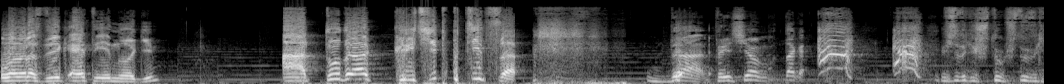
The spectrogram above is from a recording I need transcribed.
он раздвигает ей ноги, а оттуда кричит птица. Да, причем так... «А! А!» И все такие, что, что за Да,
